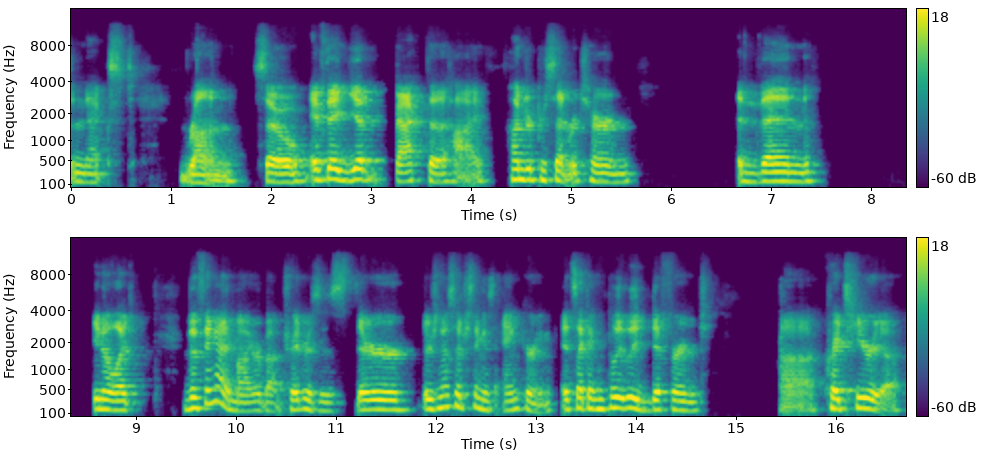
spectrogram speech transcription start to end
the next run so if they get back to high 100% return and then you know like the thing i admire about traders is there there's no such thing as anchoring it's like a completely different uh, criteria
